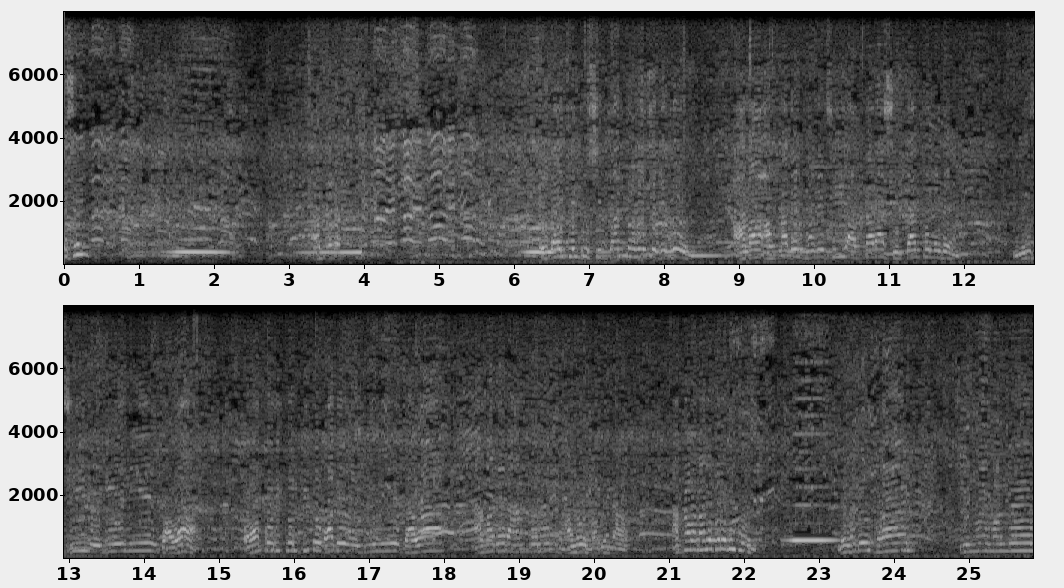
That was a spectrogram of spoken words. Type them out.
আসুন। এটাই কিন্তু সিদ্ধান্ত হয়েছে দেখুন। আমরা আপনাদের বলেছি, আপনারা সিদ্ধান্ত নেবেন। মিছিল এগিয়ে নিয়ে যাওয়া অপরিকল্পিত ভাবে এগিয়ে নিয়ে যাওয়া আমাদের আন্দোলন ভালো হবে না। আপনারা ভালো করে বুঝুন। মেহবুব ভাই, চিন্ময় মন্ডল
